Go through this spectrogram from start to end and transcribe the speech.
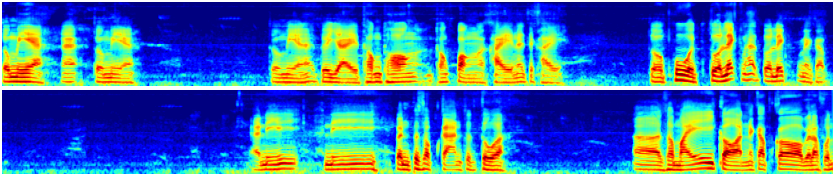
ตัวเมียนะตัวเมีย ตัวเมียตัวใหญ่ท้องท้องท้องป่องไข่น่าจะไข่ตัวผู้ตัวเล็กนะตัวเล็กนะครับ อันนี้อันนี้เป็นประสบการณ์ส่วนตัว สมัยก่อนนะครับ ก็เวลาฝน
